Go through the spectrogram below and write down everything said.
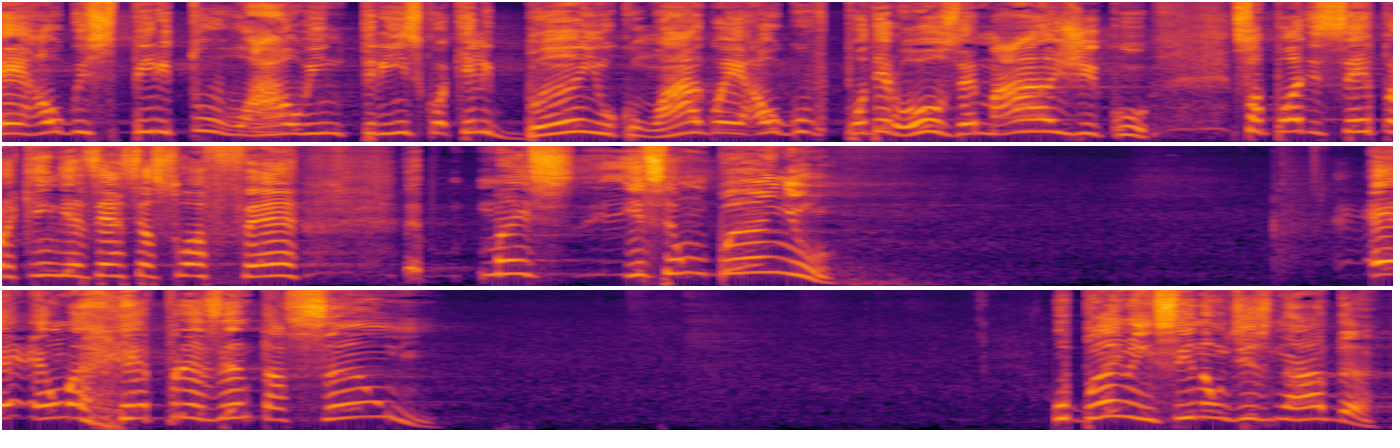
é algo espiritual, intrínseco. Aquele banho com água é algo poderoso, é mágico. Só pode ser para quem exerce a sua fé. Mas isso é um banho é, é uma representação. O banho em si não diz nada.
